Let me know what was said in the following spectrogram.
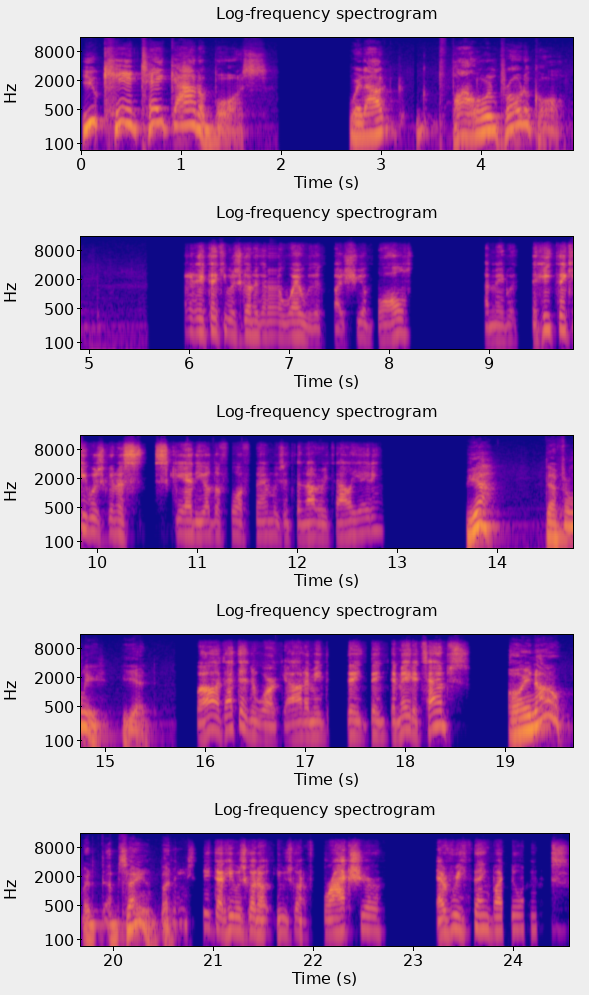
You can't take out a boss without following protocol. How did he think he was going to get away with it? By sheer balls? I mean, did he think he was going to scare the other four families into not retaliating? Yeah, definitely he did. Well, that didn't work out. I mean, they, they, they made attempts. Oh, I know, but I'm saying, but Did he see that he was going to he was going to fracture everything by doing this?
